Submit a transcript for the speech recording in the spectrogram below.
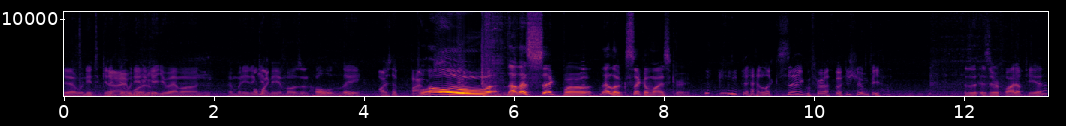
Yeah, we need to get Yeah, a, we need to get you ammo and, and we need to Oh get me a Mosin. Holy. Why is it bouncing? Whoa! Now that's sick, bro. That looks sick on my screen. yeah, it looks sick, bro. It shouldn't be. Is, it, is there a fight up here?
